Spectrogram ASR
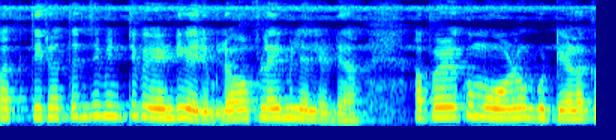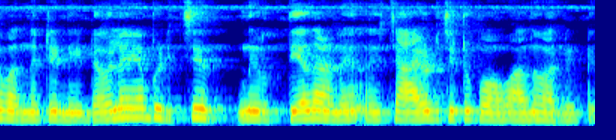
പത്തിരുപത്തഞ്ച് മിനിറ്റ് വേണ്ടി വരും. ലോ ഫ്ലെയിമിലല്ലേ ഇടുക. അപ്പോഴേക്കും മോളും കുട്ടികളൊക്കെ വന്നിട്ടുണ്ട് കേട്ടോ അല്ല ഞാൻ പിടിച്ച് നിർത്തിയതാണ്. ചായ കുടിച്ചിട്ട് പോവാമെന്ന് പറഞ്ഞിട്ട്.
